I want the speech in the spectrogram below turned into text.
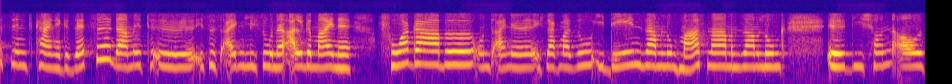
es sind keine Gesetze. Damit äh, ist es eigentlich so eine allgemeine Vorgabe und eine, ich sag mal so, Ideensammlung, Maßnahmensammlung, äh, die schon aus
